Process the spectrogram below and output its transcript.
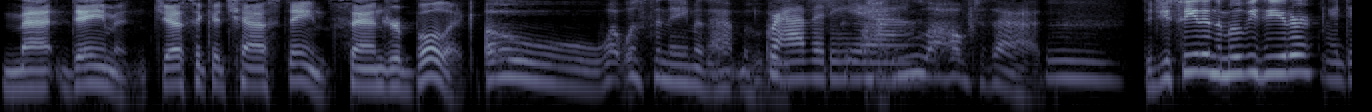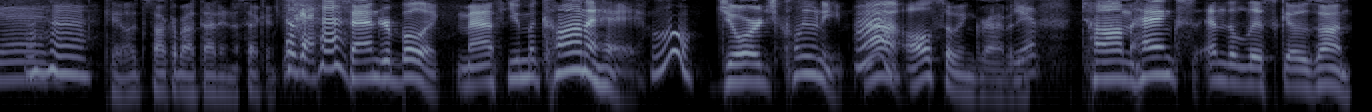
Matt Damon, Jessica Chastain, Sandra Bullock. Oh, what was the name of that movie? Gravity. I loved that. Mm. Did you see it in the movie theater? I did. Mm-hmm. Okay, let's talk about that in a second. Okay. Sandra Bullock, Matthew McConaughey, Ooh. George Clooney, mm. ah, also in Gravity, Yep. Tom Hanks, and the list goes on.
